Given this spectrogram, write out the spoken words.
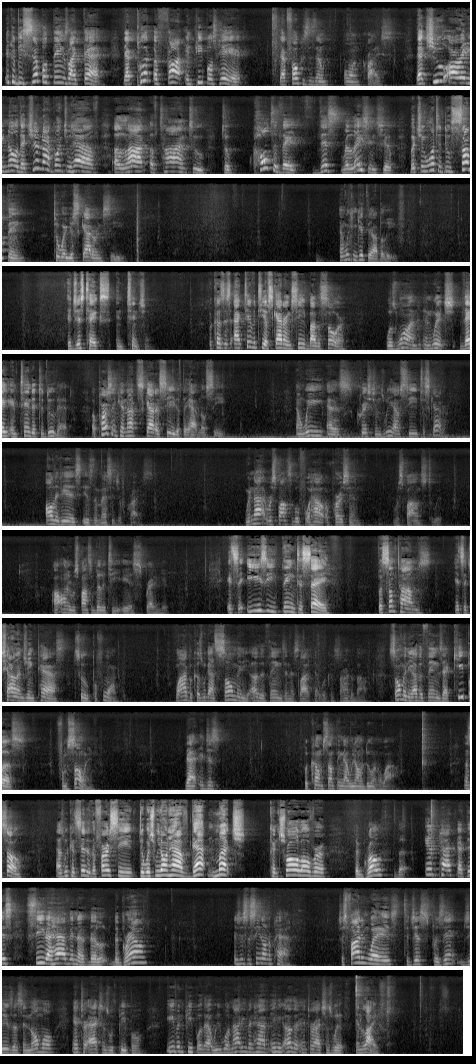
It could be simple things like that that put a thought in people's head that focuses them on Christ. That you already know that you're not going to have a lot of time to, to cultivate this relationship, but you want to do something to where you're scattering seed. And we can get there, I believe. It just takes intention. Because this activity of scattering seed by the sower was one in which they intended to do that. A person cannot scatter seed if they have no seed. And we, as Christians, we have seed to scatter. All it is is the message of Christ. We're not responsible for how a person responds to it. Our only responsibility is spreading it. It's an easy thing to say, but sometimes it's a challenging task to perform. Why? Because we got so many other things in this life that we're concerned about. So many other things that keep us from sowing that it just becomes something that we don't do in a while. And so, as we consider the first seed, to which we don't have that much control over the growth, the impact that this seed will have in the, the, the ground, it's just a seed on the path. Just finding ways to just present Jesus in normal interactions with people, even people that we will not even have any other interactions with in life.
